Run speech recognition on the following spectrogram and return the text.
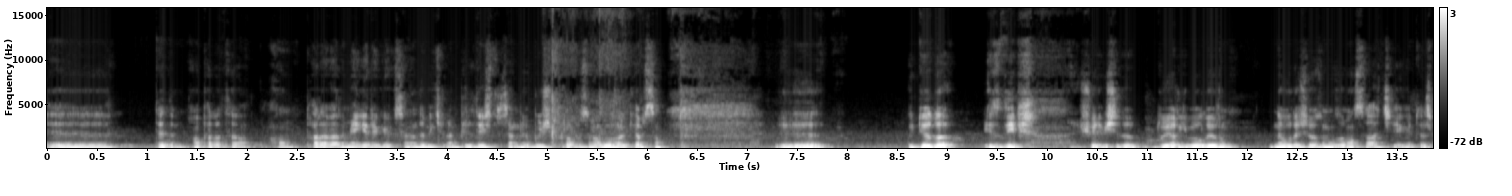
ee, dedim aparatı al, para vermeye gerek yok. Senede bir kere pil değiştireceğim de bu işi profesyonel olarak yapsam. Ee, videoda izleyip şöyle bir şey de duyar gibi oluyorum. Ne uğraşıyorsun o zaman saatçiye götür.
